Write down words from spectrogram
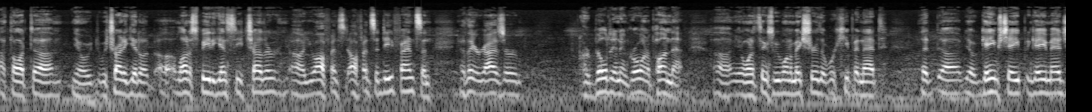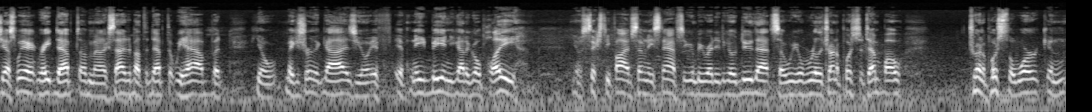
I thought, um, you know, we try to get a, a, lot of speed against each other, uh, you offense, offensive, defense, and I think our guys are are building and growing upon that. Uh, you know, one of the things we want to make sure that we're keeping that that uh, you know game shape and game edge. Yes, we have great depth. I'm excited about the depth that we have, but you know, making sure that guys, you know, if if need be, and you got to go play, you know, 65, 70 snaps, you're gonna be ready to go do that. So we are really trying to push the tempo, trying to push the work, and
